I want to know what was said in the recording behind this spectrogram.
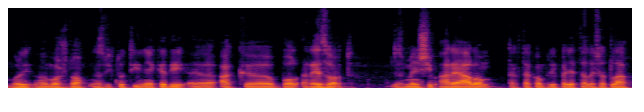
boli možno zvyknutí niekedy, ak bol rezort s menším areálom, tak v takom prípade tie ležadla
